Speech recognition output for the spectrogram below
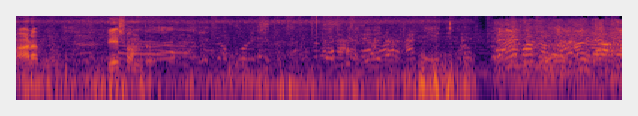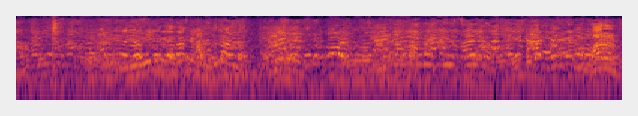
ಮಾಡಮ್ ಬೇಸ್ ಒಂದು ಮಾಡಕ್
